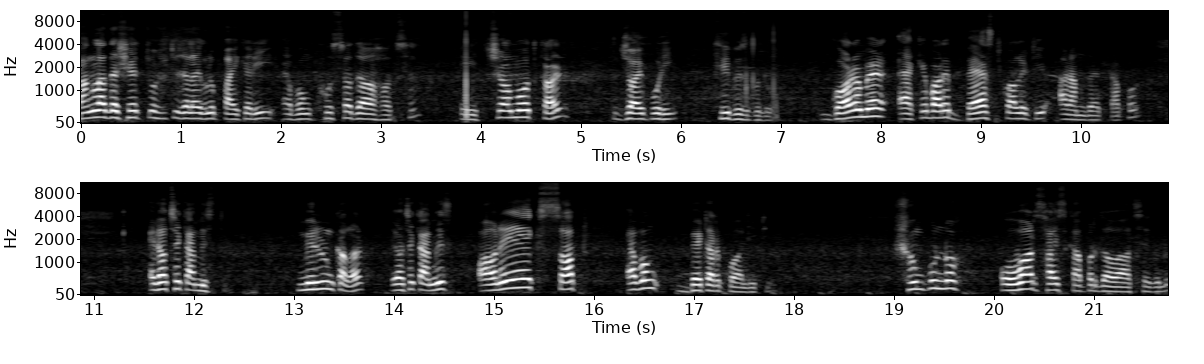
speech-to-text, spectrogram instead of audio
বাংলাদেশের চৌষট্টি জেলাগুলো পাইকারি এবং খুচরা দেওয়া হচ্ছে। এই চমৎকার জয়পুরি থ্রি পিসগুলো। গরমের একেবারে বেস্ট কোয়ালিটি আরামদায়ক কাপড়। এটা হচ্ছে কামিজটা। Maroon colour. এটা হচ্ছে কামিজ অনেক সফট এবং বেটার কোয়ালিটি সম্পূর্ণ ওভার সাইজ কাপড় দেওয়া আছে এগুলো।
